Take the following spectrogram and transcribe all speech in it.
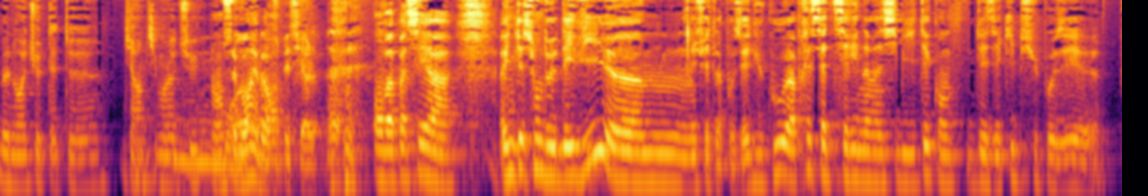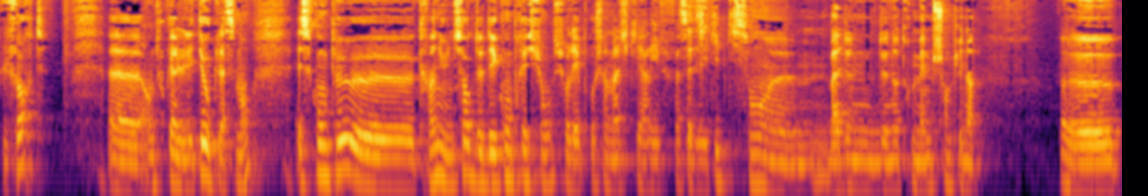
Benoît, tu veux peut-être euh, dire un petit mot là-dessus Mm, Non, c'est ouais, bon. Et ben, spécial. on va passer à, à une question de Davy. Euh, je vais te la poser. Du coup, après cette série d'invincibilité contre des équipes supposées euh, plus fortes, euh, en tout cas l'été au classement, est-ce qu'on peut euh, craindre une sorte de décompression sur les prochains matchs qui arrivent face à des équipes qui sont euh, bah, de, de notre même championnat? Euh,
